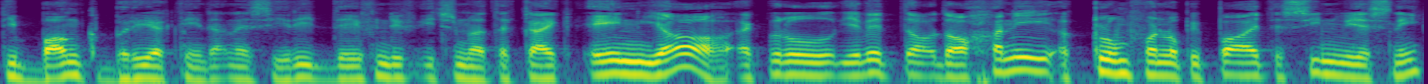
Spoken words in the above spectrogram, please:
die bank breek nie, dan is hierdie definitief iets om na te kyk. En ja, ek bedoel, jy weet daar daar gaan nie 'n klomp van op die paai te sien wees nie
